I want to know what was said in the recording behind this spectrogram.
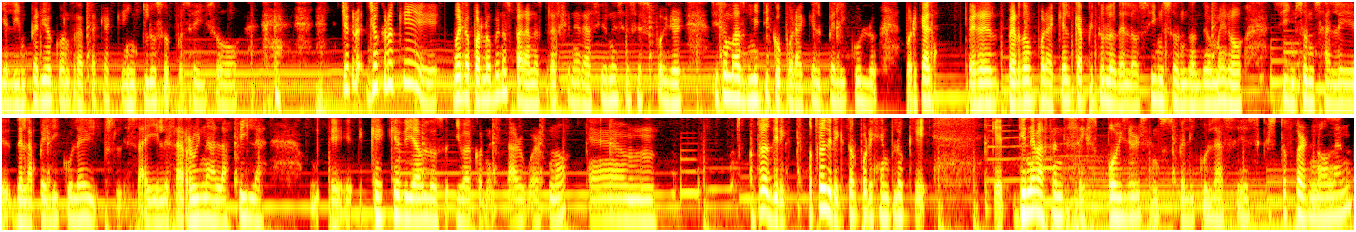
el Imperio contraataca, que incluso pues se hizo. Yo, creo, yo creo que, bueno, por lo menos para nuestras generaciones, ese spoiler se hizo más mítico por aquel película, por aquel, perdón, por aquel capítulo de Los Simpsons, donde Homero Simpson sale de la película y pues les, ahí les arruina la fila. ¿qué, ¿qué, diablos iba con Star Wars, no? Um, otro, otro director, por ejemplo, que, que, tiene bastantes spoilers en sus películas es Christopher Nolan.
